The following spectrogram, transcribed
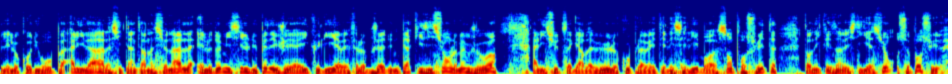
Les locaux du groupe Alila, la cité internationale et le domicile du PDG à Écully avaient fait l'objet d'une perquisition le même jour. À l'issue de sa garde à vue, le couple avait été laissé libre sans poursuite, tandis que les investigations se poursuivaient.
